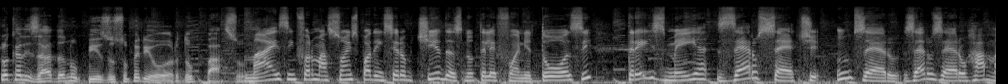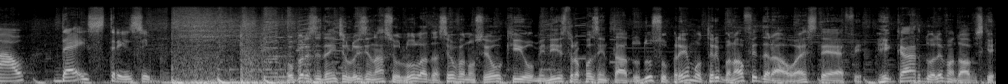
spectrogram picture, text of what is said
localizada no piso superior do Passo. Mais informações podem ser obtidas no telefone 12 3607 1000 ramal 1013. O presidente Luiz Inácio Lula da Silva anunciou que o ministro aposentado do Supremo Tribunal Federal, STF, Ricardo Lewandowski,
